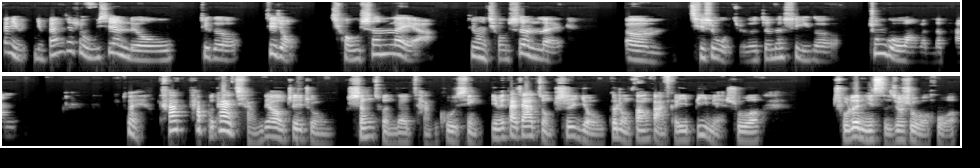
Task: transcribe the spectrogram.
那你你发现就是无限流这个这种求生类啊，这种求胜类，嗯，其实我觉得真的是一个中国网文的发明。对他，他不太强调这种生存的残酷性，因为大家总是有各种方法可以避免说，除了你死就是我活。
